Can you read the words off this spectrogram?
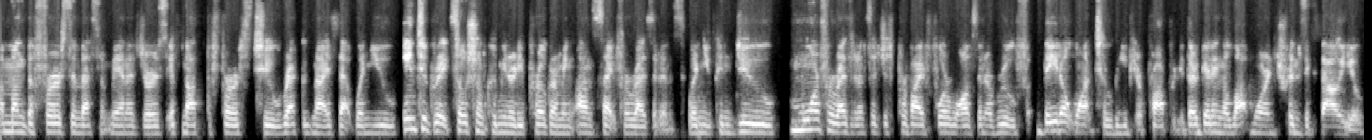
among the first investment managers, if not the first, to recognize that when you integrate social and community programming on site for residents, when you can do more for residents than just provide four walls and a roof, they don't want to leave your property. They're getting a lot more intrinsic value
